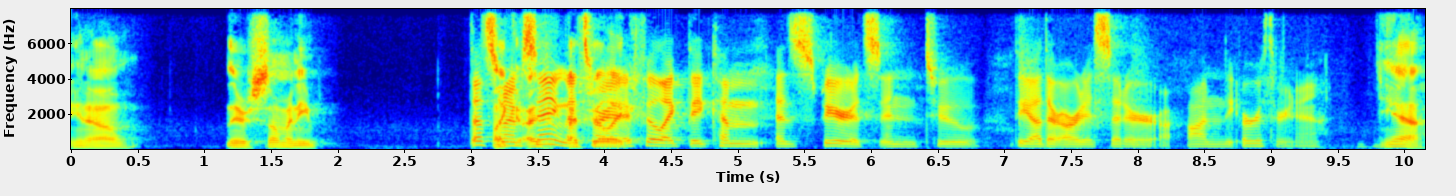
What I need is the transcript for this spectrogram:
You know, there's so many That's Like, what I'm saying. I That's I like- feel like they come as spirits into the other artists that are on the earth right now. Yeah.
